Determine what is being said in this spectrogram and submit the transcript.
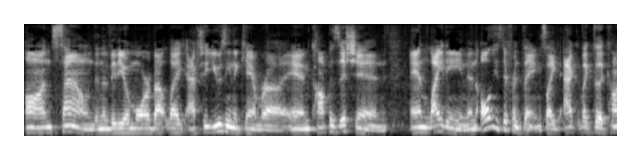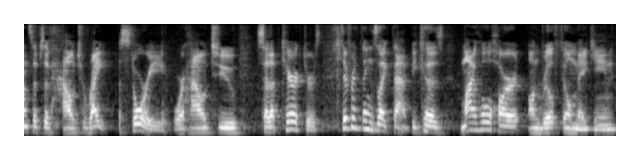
on sound and a video more about like actually using a camera and composition and lighting and all these different things like act, like the concepts of how to write a story or how to set up characters. Different things like that because my whole heart on reel filmmaking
